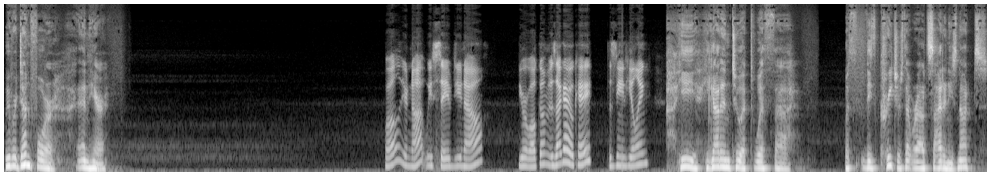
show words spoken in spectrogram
we were done for in here." Well, you're not. We saved you now. You're welcome. Is that guy okay? Does he need healing? he he got into it with uh with these creatures that were outside and he's not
